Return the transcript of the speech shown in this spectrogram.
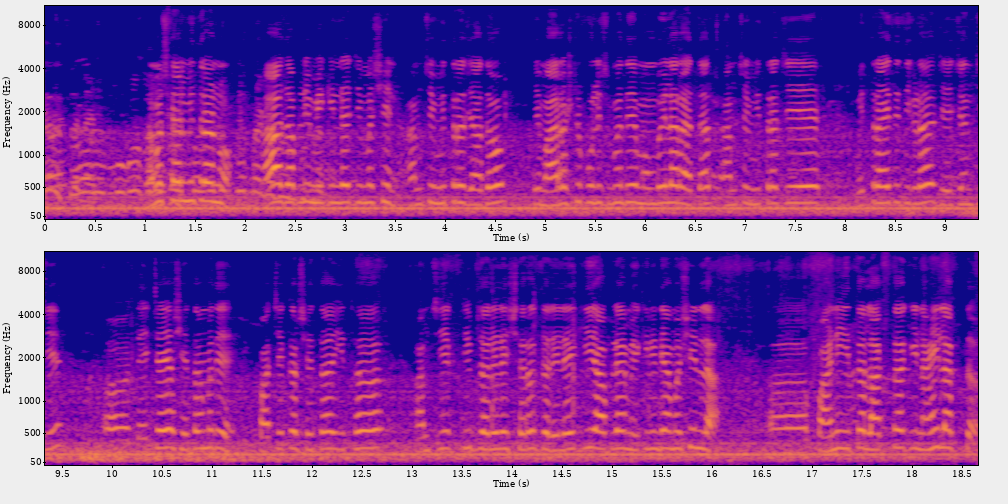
नमस्कार मित्रांनो आज आपली मेक इंडियाची मशीन आमचे मित्र जाधव हे महाराष्ट्र पोलीसमध्ये मुंबईला राहतात. आमचे मित्राचे मित्र आहेत ते तिकडं जयचंदचे. त्याच्या या शेतामध्ये पाच एकर शेत आहे. इथं आमची एक टीप झालेली आहे शरद झालेली आहे की आपल्या मेक इन इंडिया मशीनला पाणी इथं लागतं की नाही लागतं?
